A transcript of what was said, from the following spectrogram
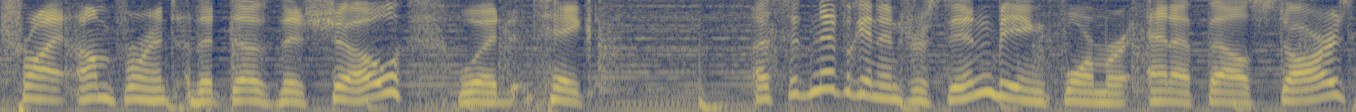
triumvirate that does this show would take a significant interest in being former NFL stars.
